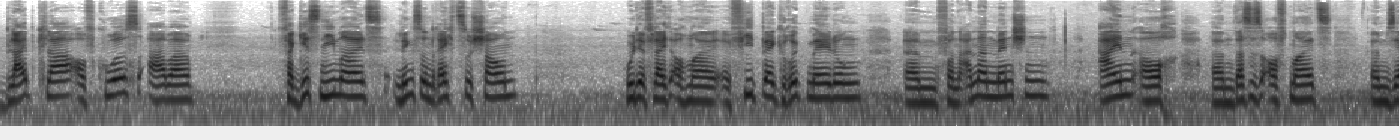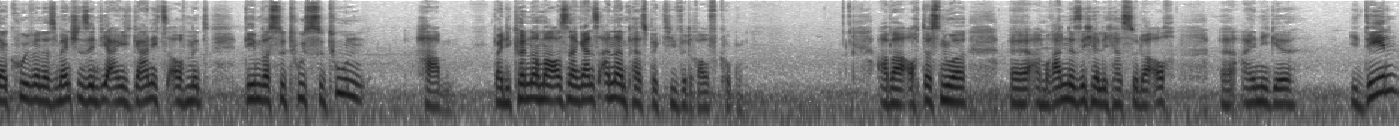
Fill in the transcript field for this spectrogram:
bleib klar auf Kurs, aber vergiss niemals links und rechts zu schauen. Hol dir vielleicht auch mal äh, Feedback, Rückmeldungen ähm, von anderen Menschen ein. Auch ähm, das ist oftmals ähm, sehr cool, wenn das Menschen sind, die eigentlich gar nichts auch mit dem, was du tust, zu tun haben. Weil die können nochmal aus einer ganz anderen Perspektive drauf gucken. Aber auch das nur äh, am Rande. Sicherlich hast du da auch äh, einige Ideen.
